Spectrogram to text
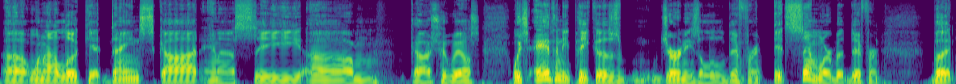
uh, when I look at Dane Scott and I see, um, gosh, who else? Which Anthony Pica's journey is a little different. It's similar but different. But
